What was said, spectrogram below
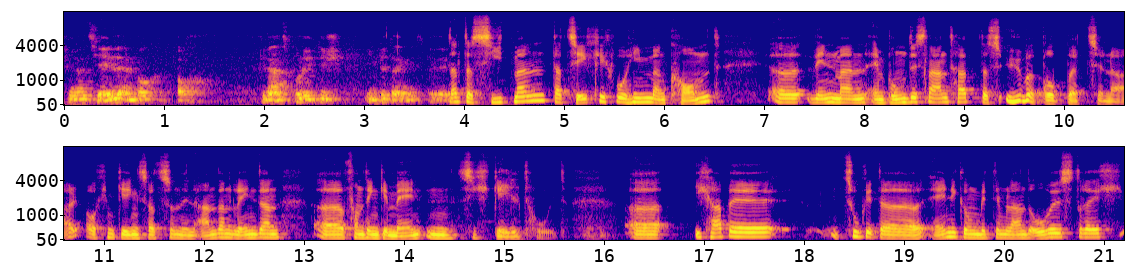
finanziell einfach finanzpolitisch in Bedrängnis gerät? Das sieht man tatsächlich, wohin man kommt, äh, wenn man ein Bundesland hat, das überproportional, auch im Gegensatz zu den anderen Ländern, äh, von den Gemeinden sich Geld holt. Äh, ich habe im Zuge der Einigung mit dem Land Oberösterreich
